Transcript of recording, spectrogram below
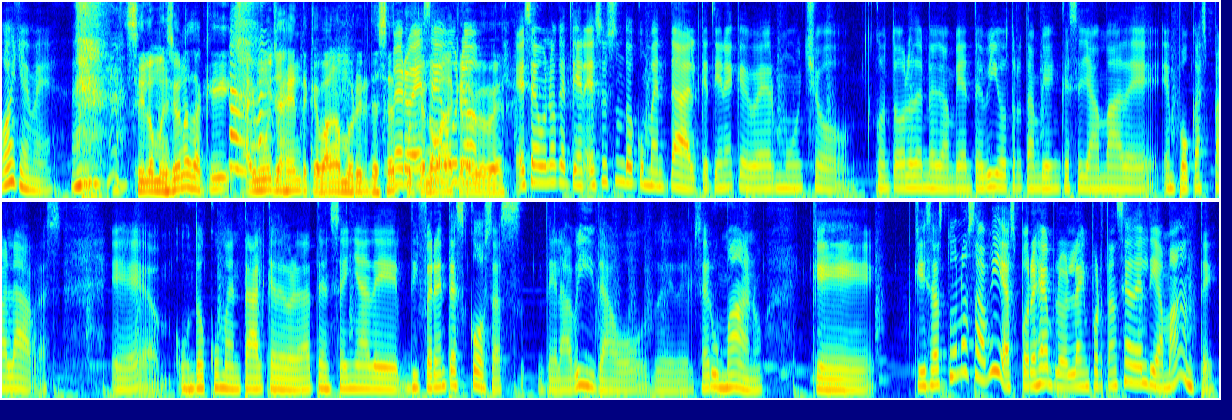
Óyeme, Si lo mencionas aquí, hay mucha gente que van a morir de sed pero porque no van a querer beber. ese uno que tiene, eso es un documental que tiene que ver mucho con todo lo del medio ambiente. Vi otro también que se llama de En pocas palabras. Eh, un documental que de verdad te enseña de diferentes cosas de la vida o de- del ser humano que quizás tú no sabías. Por ejemplo, la importancia del diamante.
